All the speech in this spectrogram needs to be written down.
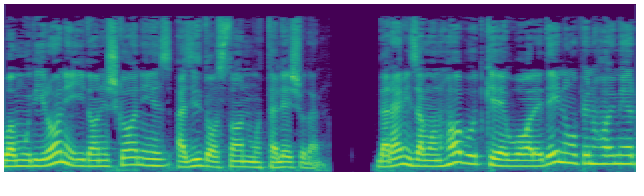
و مدیران ای دانشگاه نیز از این داستان مطلع شدند در همین زمانها بود که والدین اوپنهایمر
